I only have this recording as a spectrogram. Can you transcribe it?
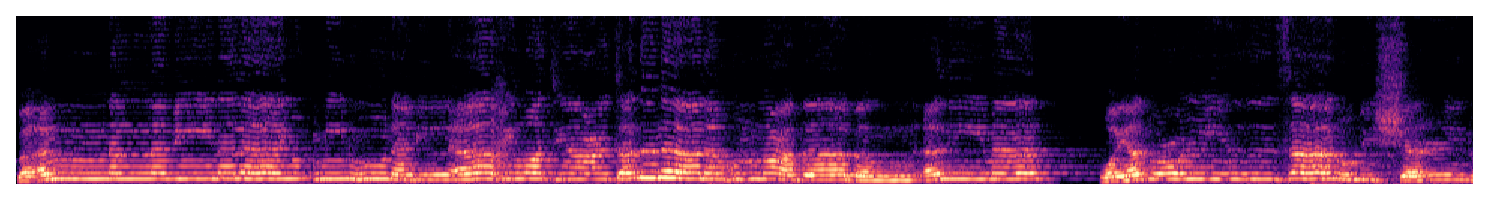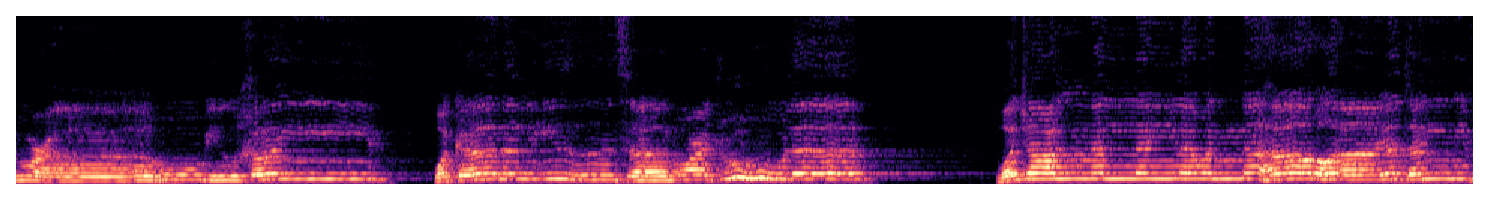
وأن الذين لا يؤمنون بالآخرة اعتدنا لهم عذابا أليما ويدعو الإنسان بالشر دعاءه بالخير وكان الإنسان عجولا وجعلنا الليل والنهار آيتين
